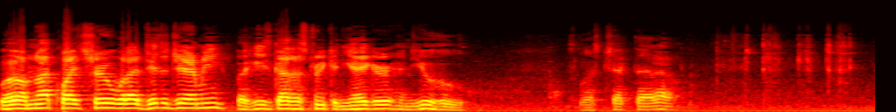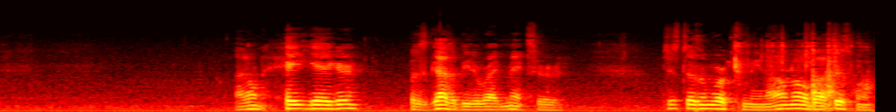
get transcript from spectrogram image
Well, I'm not quite sure what I did to Jeremy, but he's got us drinking Jaeger and Yoo-Hoo. So let's check that out. I don't hate Jaeger, but it's got to be the right mixer. Just doesn't work for me, and I don't know about this one.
